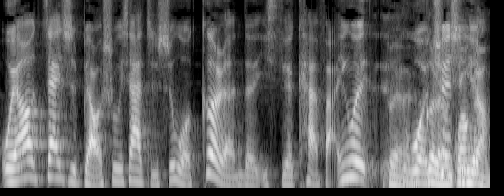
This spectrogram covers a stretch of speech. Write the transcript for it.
我要再次表述一下，只是我个人的一些看法，因为，我确实也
